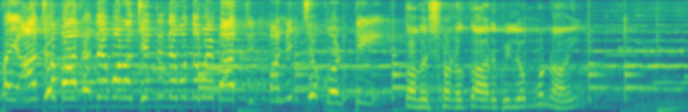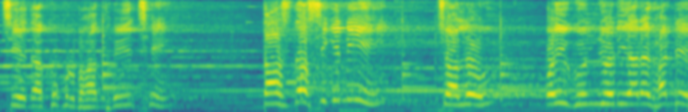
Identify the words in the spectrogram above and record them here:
তাই আজও বাধা দেব না যেতে দেবো তুমি বাণিজ্য- বাণিজ্য করতে। তবে সনকা আর বিলম্ব নয়। চেয়ে দেখো প্রভাত হয়েছে দাস দাসীকে নিয়ে চলো ওই গুঞ্জরিয়ার ঘাটে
